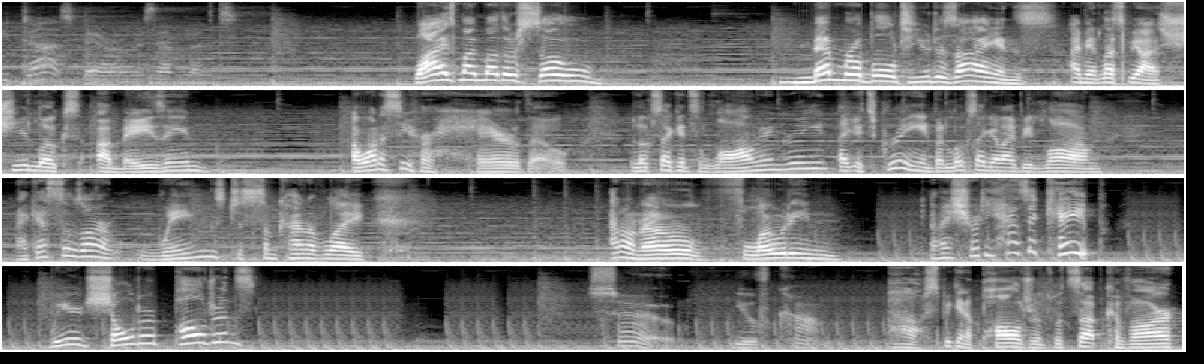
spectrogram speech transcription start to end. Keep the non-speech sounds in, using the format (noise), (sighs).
He does bear a resemblance. Why is my mother so memorable to you Desians? I mean, let's be honest, she looks amazing. I want to see her hair, though. It looks like it's long and green. Like, it's green, but it looks like it might be long. I guess those aren't wings, just some kind of, like, I don't know, floating... Am I mean, sure, he has a cape. Weird shoulder pauldrons? So, you've come. Oh, speaking of pauldrons, what's up, Kvar?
